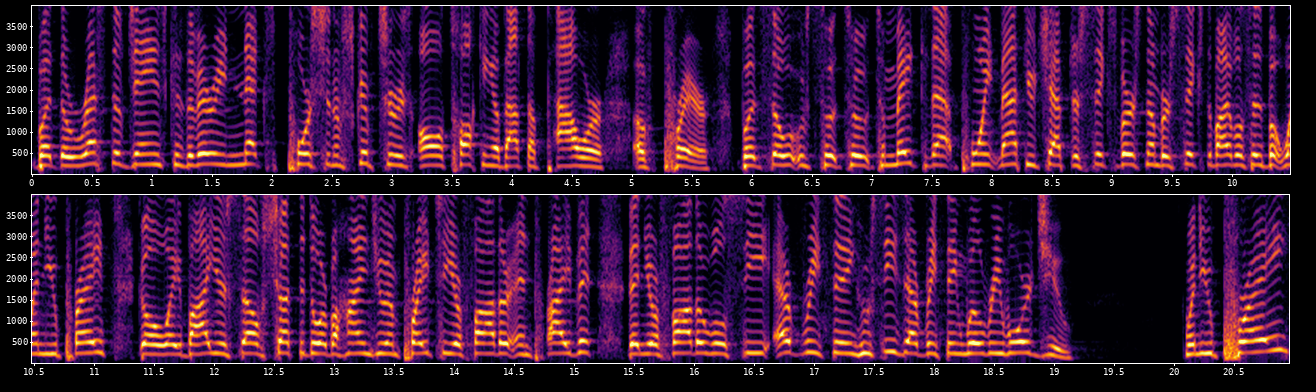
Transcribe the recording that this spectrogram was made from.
But the rest of James, because the very next portion of scripture is all talking about the power of prayer. But so, so to, to make that point, Matthew chapter 6, verse number 6, the Bible says, But when you pray, go away by yourself, shut the door behind you, and pray to your Father in private. Then your Father will see everything, who sees everything, will reward you. When you pray,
